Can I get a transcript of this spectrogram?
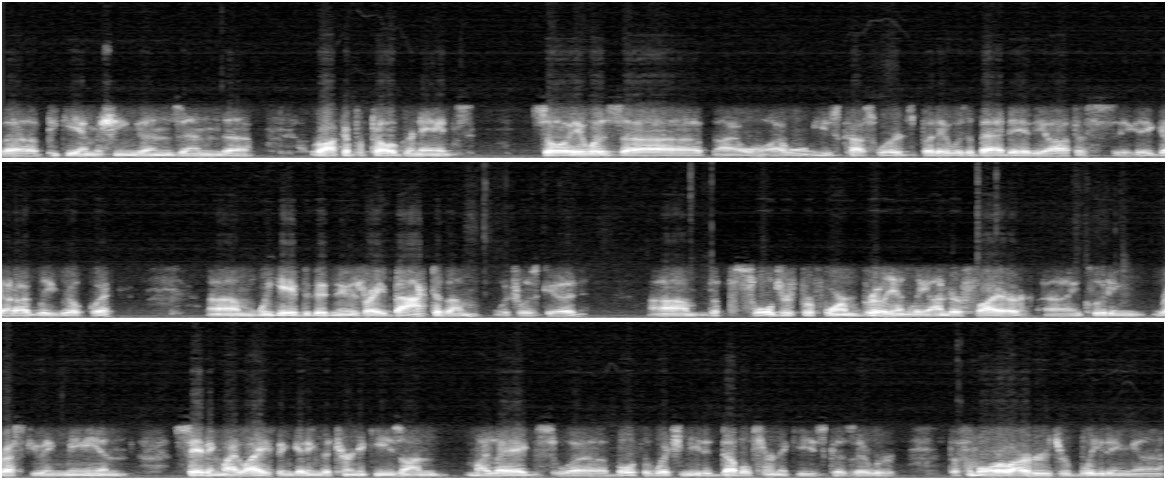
uh, PKM machine guns and uh, rocket-propelled grenades. So it was, uh, I, won't, I won't use cuss words, but it was a bad day at the office. It, it got ugly real quick. Um, we gave the good news right back to them, which was good. Um, the soldiers performed brilliantly under fire, uh, including rescuing me and saving my life and getting the tourniquets on my legs, uh, both of which needed double tourniquets because they were the femoral arteries were bleeding. Uh,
